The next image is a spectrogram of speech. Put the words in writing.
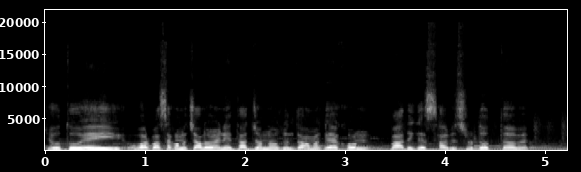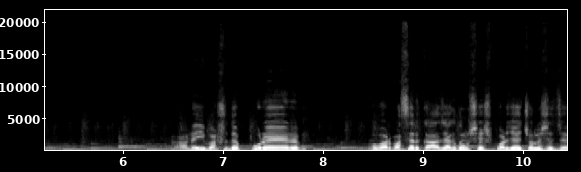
যেহেতু এই ওভারপাস এখনও চালু হয়নি, তার জন্য কিন্তু আমাকে এখন বাঁদিকে সার্ভিস রোড ধরতে হবে। আর এই বাসুদেবপুরের ওভারপাসের কাজ একদম শেষ পর্যায়ে চলে এসেছে।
